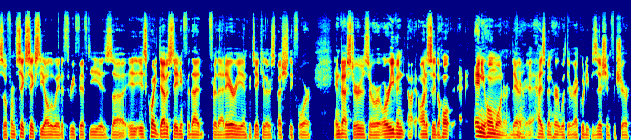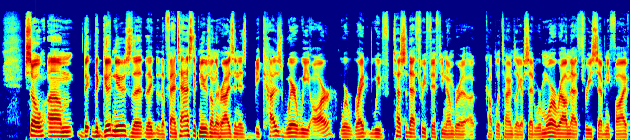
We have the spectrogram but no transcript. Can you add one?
So from 660 all the way to 350 is uh, is quite devastating for that for that area in particular, especially for investors or or even uh, honestly the whole any homeowner there yeah. has been hurt with their equity position for sure. So um, the the good news, the, the the fantastic news on the horizon is because where we are, we're right. We've tested that 350 number a couple of times. Like I've said, we're more around that 375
